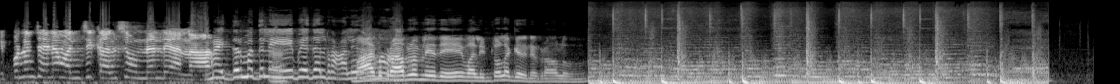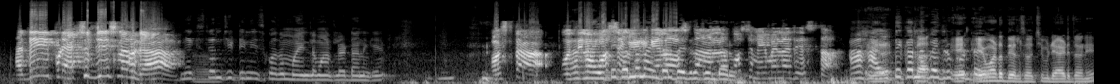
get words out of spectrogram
ఇప్పటి నుంచి అయినా మంచి కలిసి ఉండండి అన్న. మా ఇద్దరి మధ్యలో ఏ భేదాలు రాలేదు మాకు ప్రాబ్లం లేదే వాళ్ళ ఇంట్లో కదా ప్రాబ్లం అదే ఇప్పుడు యాక్సెప్ట్ చేసినారుగా. నెక్స్ట్ టైం చిట్టిని తీసుకోదాం మా ఇంట్లో మాట్లాడడానికి. వస్తా. వదిన ఆ height కోసం కన్నా మా ఎడికైనా ఇద్దరు వస్తా, అన్న బెదిరిపోతారు. కోసం ఏమైనా చేస్తా. ఆ హైట్ కన్నా ఏ- బెదిరిపోతారు తెలుసు వచ్చి మీ డాడీతోని.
